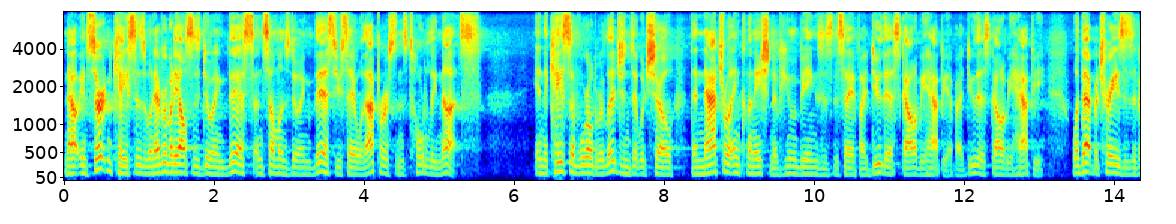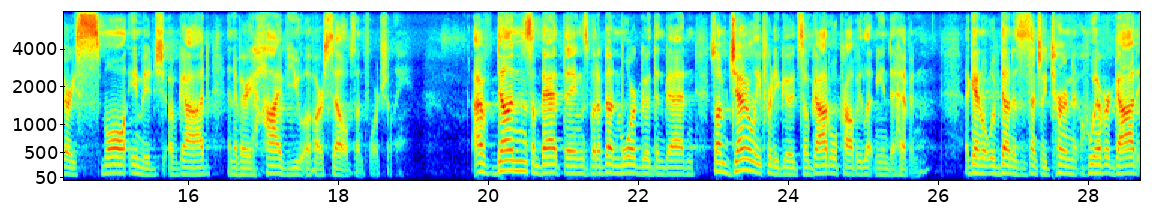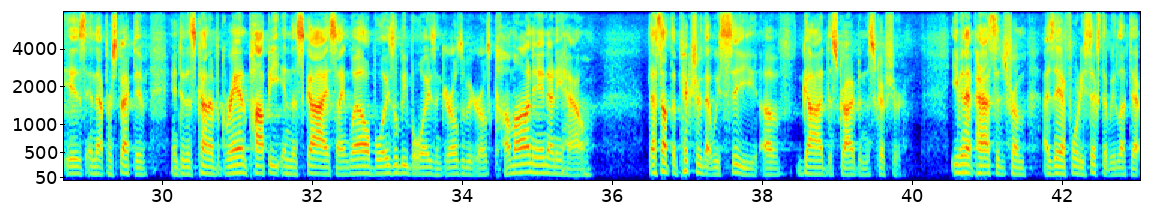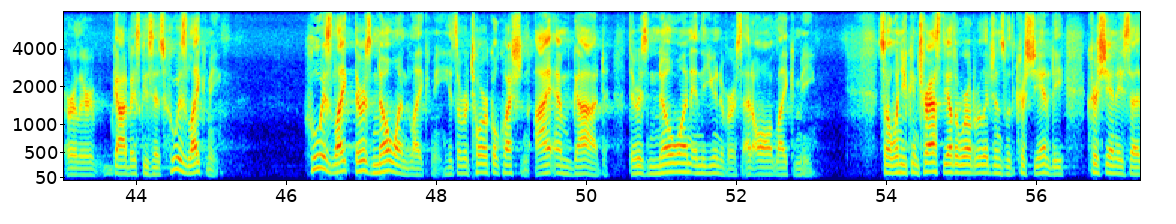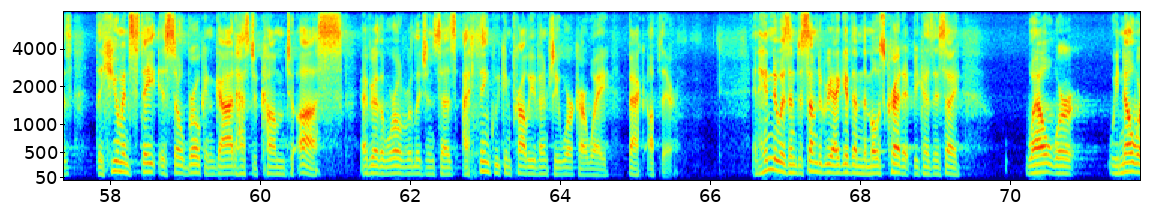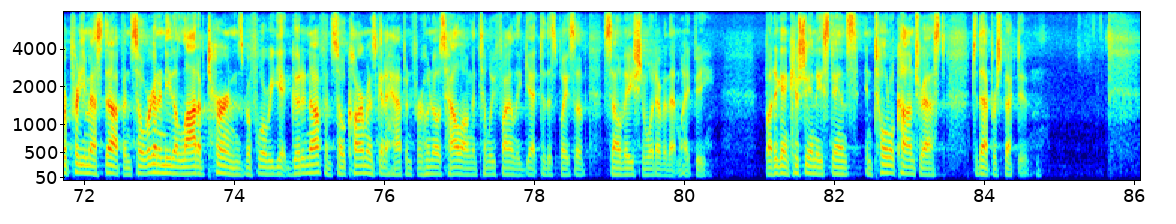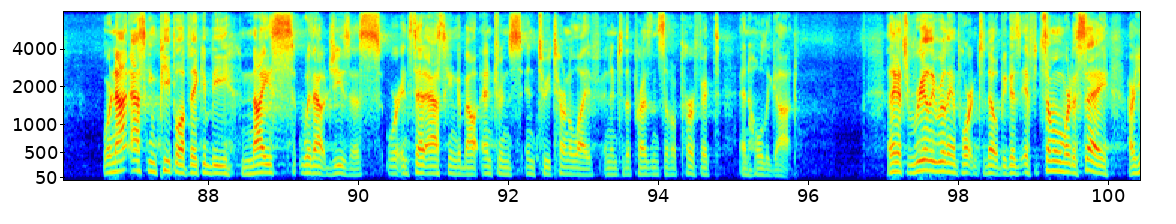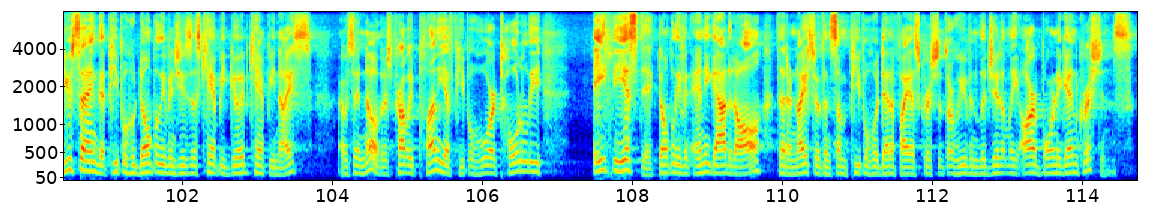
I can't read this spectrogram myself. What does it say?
Now, in certain cases, when everybody else is doing this and someone's doing this, you say, well, that person's totally nuts. In the case of world religions, it would show the natural inclination of human beings is to say, if I do this, God will be happy. If I do this, God will be happy. What that betrays is a very small image of God and a very high view of ourselves, unfortunately. I've done some bad things, but I've done more good than bad. And so I'm generally pretty good, so God will probably let me into heaven. Again, what we've done is essentially turn whoever God is in that perspective into this kind of grand poppy in the sky saying, well, boys will be boys and girls will be girls. Come on in, anyhow. That's not the picture that we see of God described in the scripture. Even that passage from Isaiah 46 that we looked at earlier, God basically says, Who is like me? Who is like, there is no one like me. It's a rhetorical question. I am God. There is no one in the universe at all like me. So when you contrast the other world religions with Christianity, Christianity says the human state is so broken, God has to come to us. Every other world religion says, I think we can probably eventually work our way back up there. And Hinduism, to some degree, I give them the most credit because they say, well, we're, we know we're pretty messed up, and so we're going to need a lot of turns before we get good enough, and so karma is going to happen for who knows how long until we finally get to this place of salvation, whatever that might be. But again, Christianity stands in total contrast to that perspective. We're not asking people if they can be nice without Jesus. We're instead asking about entrance into eternal life and into the presence of a perfect and holy God. I think it's really, really important to note because if someone were to say, Are you saying that people who don't believe in Jesus can't be good, can't be nice? I would say, No, there's probably plenty of people who are totally atheistic, don't believe in any God at all, that are nicer than some people who identify as Christians or who even legitimately are born again Christians.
